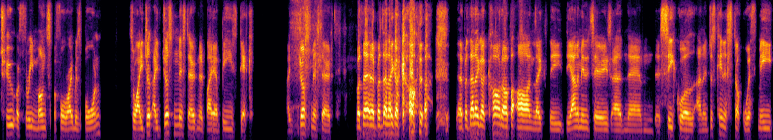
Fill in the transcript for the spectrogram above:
two or three months before I was born. So I just I just missed out on it by a bee's dick. I just missed out. But then, but then I got caught. Up, but then I got caught up on like the the animated series and then the sequel, and it just kind of stuck with me,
